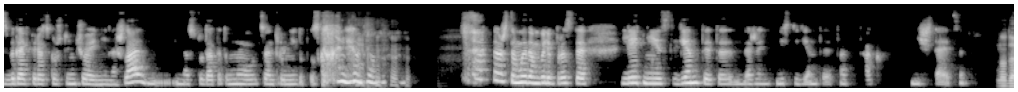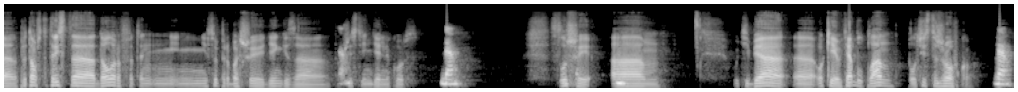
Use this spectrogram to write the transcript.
забегая вперед, скажу, что ничего я не нашла, нас туда к этому центру не допускали. Потому что мы там были просто летние студенты, это даже не студенты, это так не считается. Ну да, при том, что 300 долларов это не, супер большие деньги за шестинедельный курс. Да. Слушай, у тебя, э, окей, у тебя был план получить стажировку. Да.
